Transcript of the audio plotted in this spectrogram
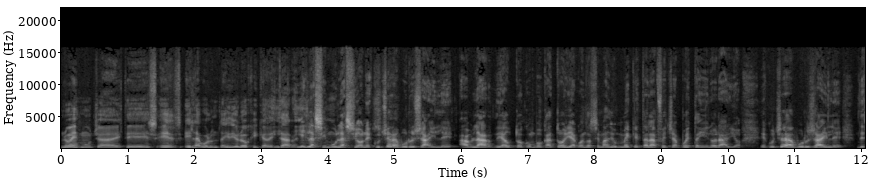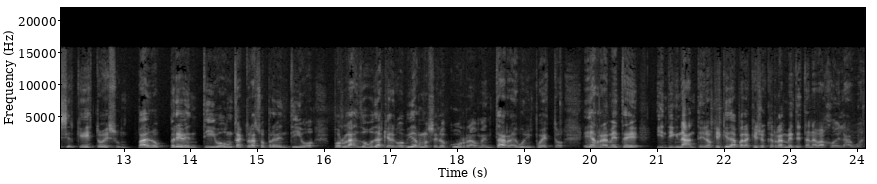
no es mucha, este, es, es, la voluntad ideológica de estar. Y es la simulación. Escuchar a Burjaile hablar de autoconvocatoria cuando hace más de un mes que está la fecha puesta y el horario. Escuchar a Burjaile decir que esto es un paro preventivo, un tractorazo preventivo, por las dudas que al gobierno se le ocurra aumentar algún impuesto, es realmente indignante, ¿no? Que queda para aquellos que realmente están abajo del agua.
